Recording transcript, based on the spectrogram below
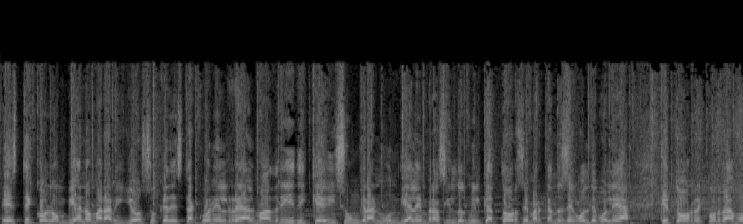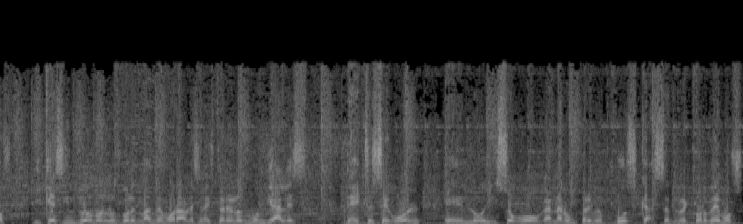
este colombiano maravilloso que destacó en el Real Madrid y que hizo un gran mundial en Brasil 2014, marcando ese gol de volea que todos recordamos y que es sin duda uno de los goles más memorables en la historia de los mundiales. De hecho, ese gol lo hizo ganar un premio Puskas, recordemos.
